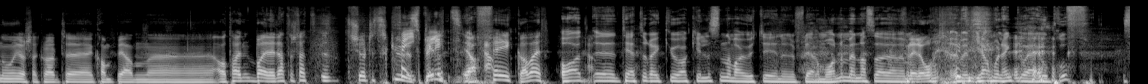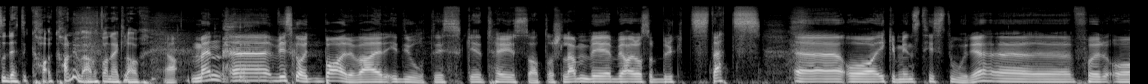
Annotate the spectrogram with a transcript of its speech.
nå gjør seg klar til kamp igjen. Eh, at han bare rett og slett eh, kjørte skuespill. litt. Ja. Faka der. Og uh, Tete røyk jo akillesen, var ute i flere måneder, men altså Flere år. Men Jarmolenko er jo proff, så dette kan, jo være at han er klar. Ja. Men eh, vi skal jo ikke bare være idiotisk eh, tøysete og slem. Vi, vi har også brukt stats, eh, og ikke minst historie, eh, for å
